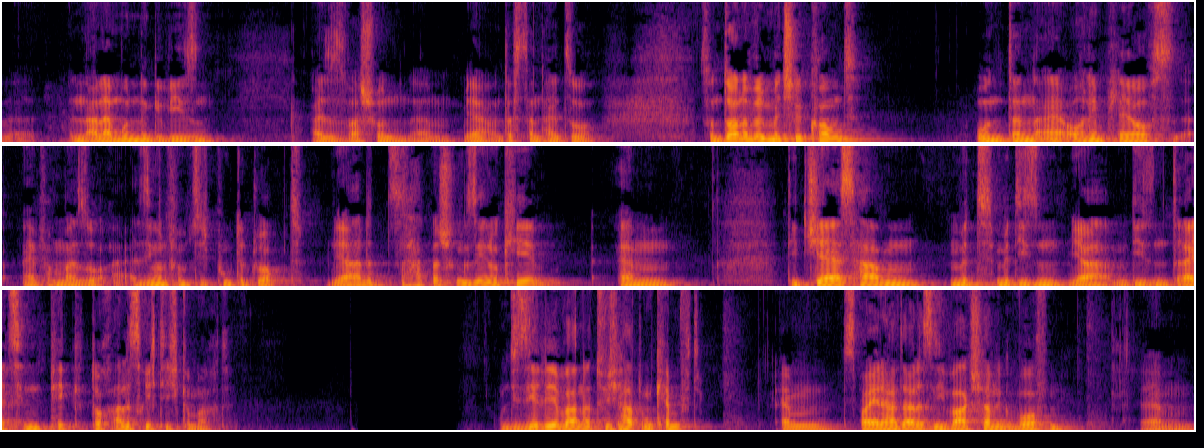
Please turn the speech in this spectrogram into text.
äh, in aller Munde gewesen. Also es war schon, ähm, ja, und dass dann halt so, so ein Donovan Mitchell kommt, und dann äh, auch in den Playoffs einfach mal so 57 Punkte droppt. Ja, das hat man schon gesehen, okay, ähm, die Jazz haben mit, mit diesem, ja, mit diesem 13. Pick doch alles richtig gemacht. Und die Serie war natürlich hart umkämpft. Ähm, Spider hatte alles in die Waagschale geworfen. Ähm,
